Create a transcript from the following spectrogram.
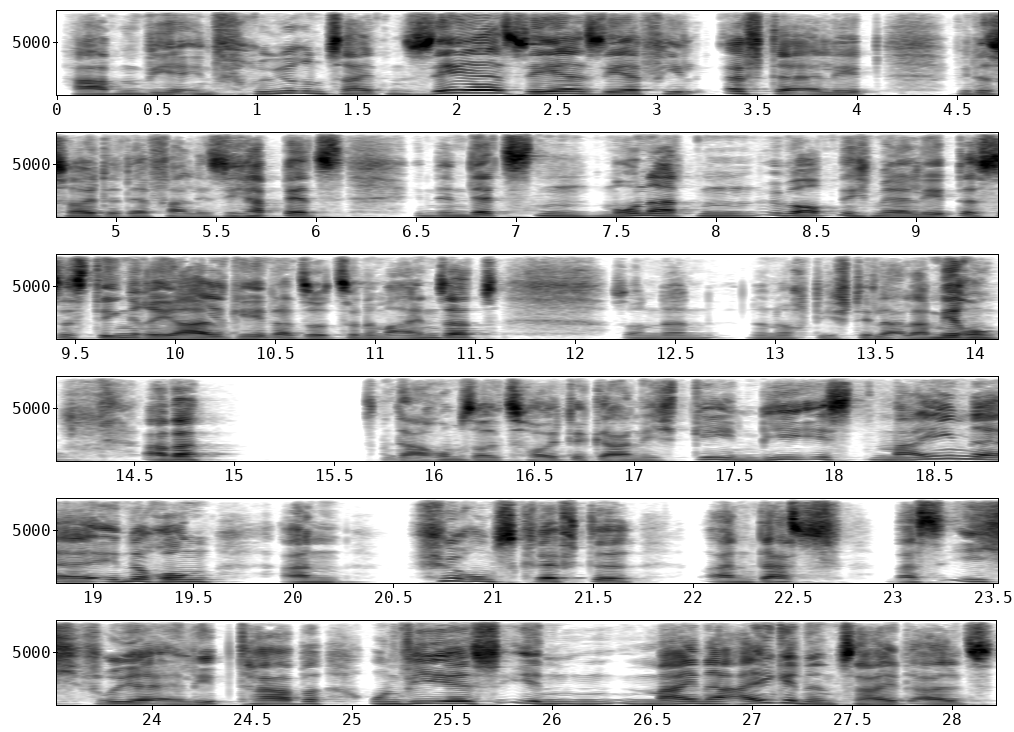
haben wir in früheren Zeiten sehr, sehr, sehr viel öfter erlebt, wie das heute der Fall ist. Ich habe jetzt in den letzten Monaten überhaupt nicht mehr erlebt, dass das Ding real geht, also zu einem Einsatz, sondern nur noch die stille Alarmierung. Aber Darum soll es heute gar nicht gehen. Wie ist meine Erinnerung an Führungskräfte, an das, was ich früher erlebt habe und wie es in meiner eigenen Zeit als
